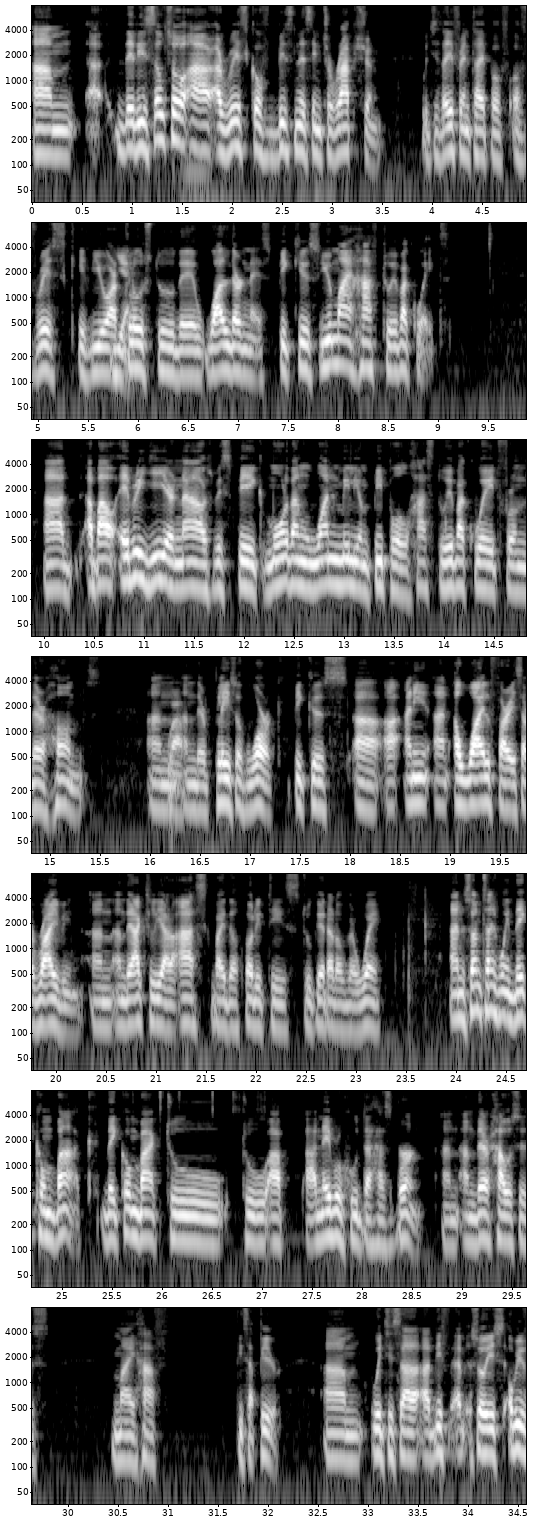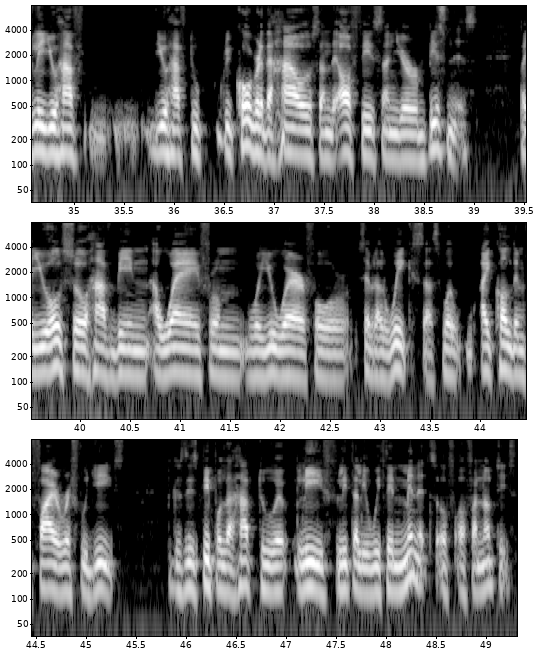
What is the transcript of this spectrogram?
Um, uh, there is also a, a risk of business interruption, which is a different type of, of risk if you are Yeah. close to the wilderness, because you might have to evacuate. Uh, about every year now, as we speak, more than 1 million people has to evacuate from their homes and, Wow. and their place of work because uh, a, a wildfire is arriving and, and they actually are asked by the authorities to get out of their way. And sometimes when they come back, they come back to, to a, a neighborhood that has burned and, and their houses might have disappeared. Um, which is a, a diff- so it's obviously you have you have to recover the house and the office and your business, but you also have been away from where you were for several weeks. That's what I call them fire refugees, because these people that have to uh, leave literally within minutes of, of a notice,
